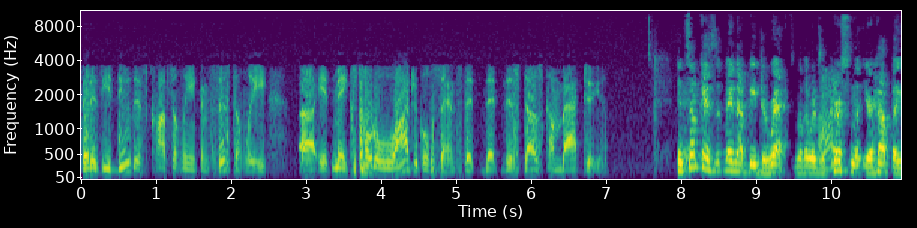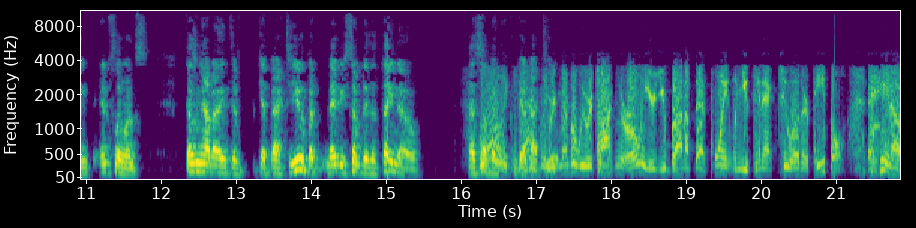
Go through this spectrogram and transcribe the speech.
that as you do this constantly and consistently, uh, it makes total logical sense that, that this does come back to you in some cases it may not be direct. In other words, the person that you're helping influence doesn't have anything to get back to you, but maybe somebody that they know has something well, exactly. to get back to you. Remember we were talking earlier, you brought up that point when you connect two other people, you know,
